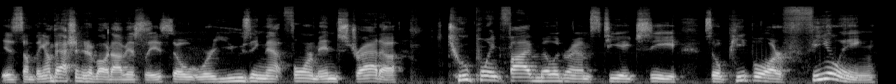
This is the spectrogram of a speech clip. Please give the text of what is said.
is something I'm passionate about obviously. So we're using that form in strata 2.5 milligrams THC so people are feeling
